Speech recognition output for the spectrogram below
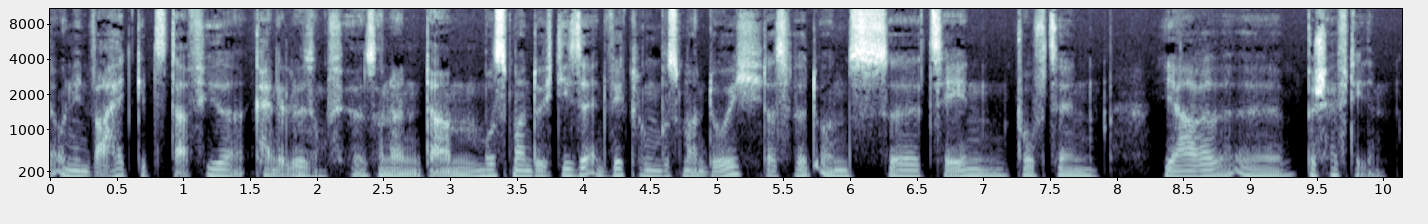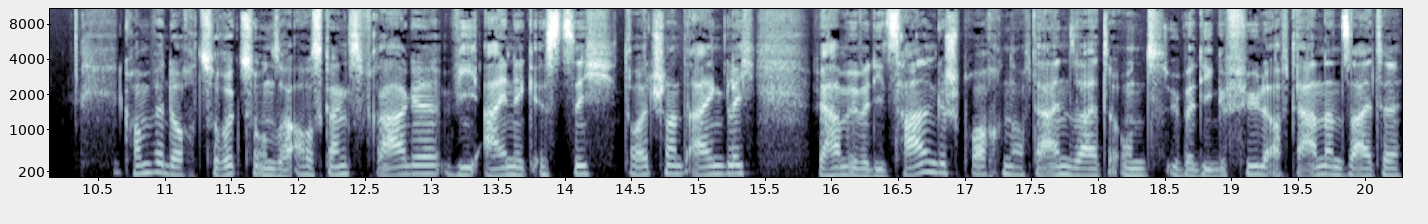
Und in Wahrheit gibt es dafür keine Lösung für, sondern da muss man durch diese Entwicklung muss man durch. Das wird uns äh, 10, 15 Jahre äh, beschäftigen. Kommen wir doch zurück zu unserer Ausgangsfrage. Wie einig ist sich Deutschland eigentlich? Wir haben über die Zahlen gesprochen auf der einen Seite und über die Gefühle auf der anderen Seite.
